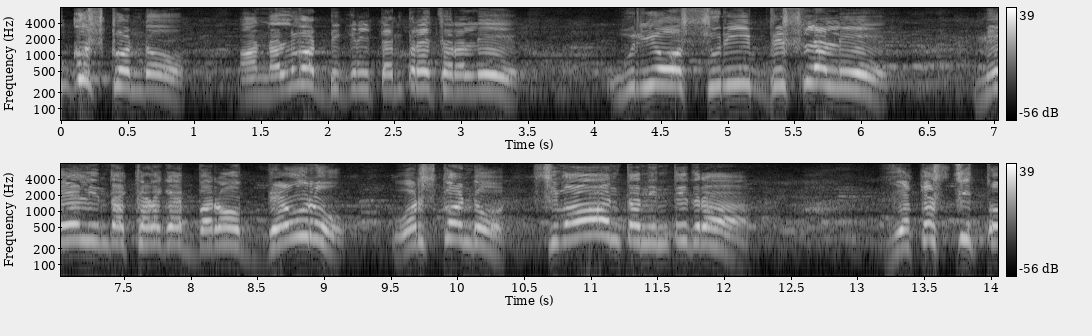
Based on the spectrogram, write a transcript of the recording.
ಉಗಿಸ್ಕೊಂಡು ಆ ನಲ್ವತ್ತು ಡಿಗ್ರಿ ಟೆಂಪರೇಚರ್ ಅಲ್ಲಿ ಉರಿಯೋ ಸುರಿ ಬಿಸಿಲಲ್ಲಿ ಮೇಲಿಂದ ಕೆಳಗೆ ಬರೋ ಬೆವರು ಒರೆಸ್ಕೊಂಡು ಶಿವ ಅಂತ ನಿಂತಿದ್ರೆ ಯಕಶ್ಚಿತ್ತು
